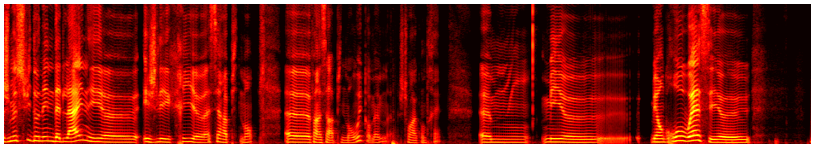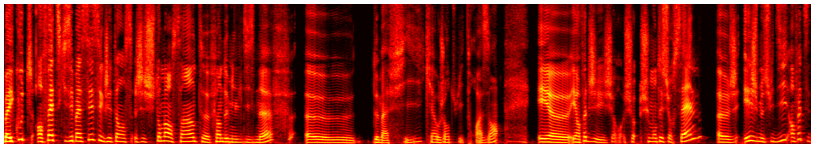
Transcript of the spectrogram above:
je me suis donné une deadline et, euh, et je l'ai écrit euh, assez rapidement. Euh, Enfin, assez rapidement, oui, quand même, je te raconterai. Euh, mais, mais en gros, ouais, c'est. Bah écoute, en fait, ce qui s'est passé, c'est que j'étais je suis tombée enceinte fin 2019 euh, de ma fille qui a aujourd'hui 3 ans. Et, euh, et en fait, j'ai- je suis montée sur scène euh, et je me suis dit, en fait, tu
